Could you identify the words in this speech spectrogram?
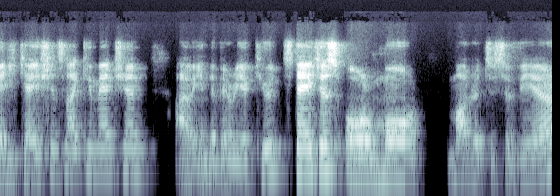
medications, like you mentioned, uh, in the very acute stages or more moderate to severe.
